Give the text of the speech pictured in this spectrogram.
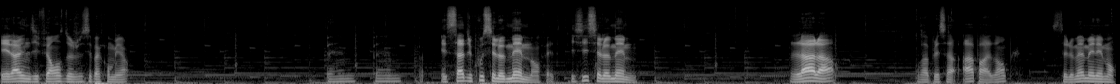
Et là, une différence de je sais pas combien. Et ça, du coup, c'est le même, en fait. Ici, c'est le même. Là, là, on va appeler ça A, par exemple. C'est le même élément.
